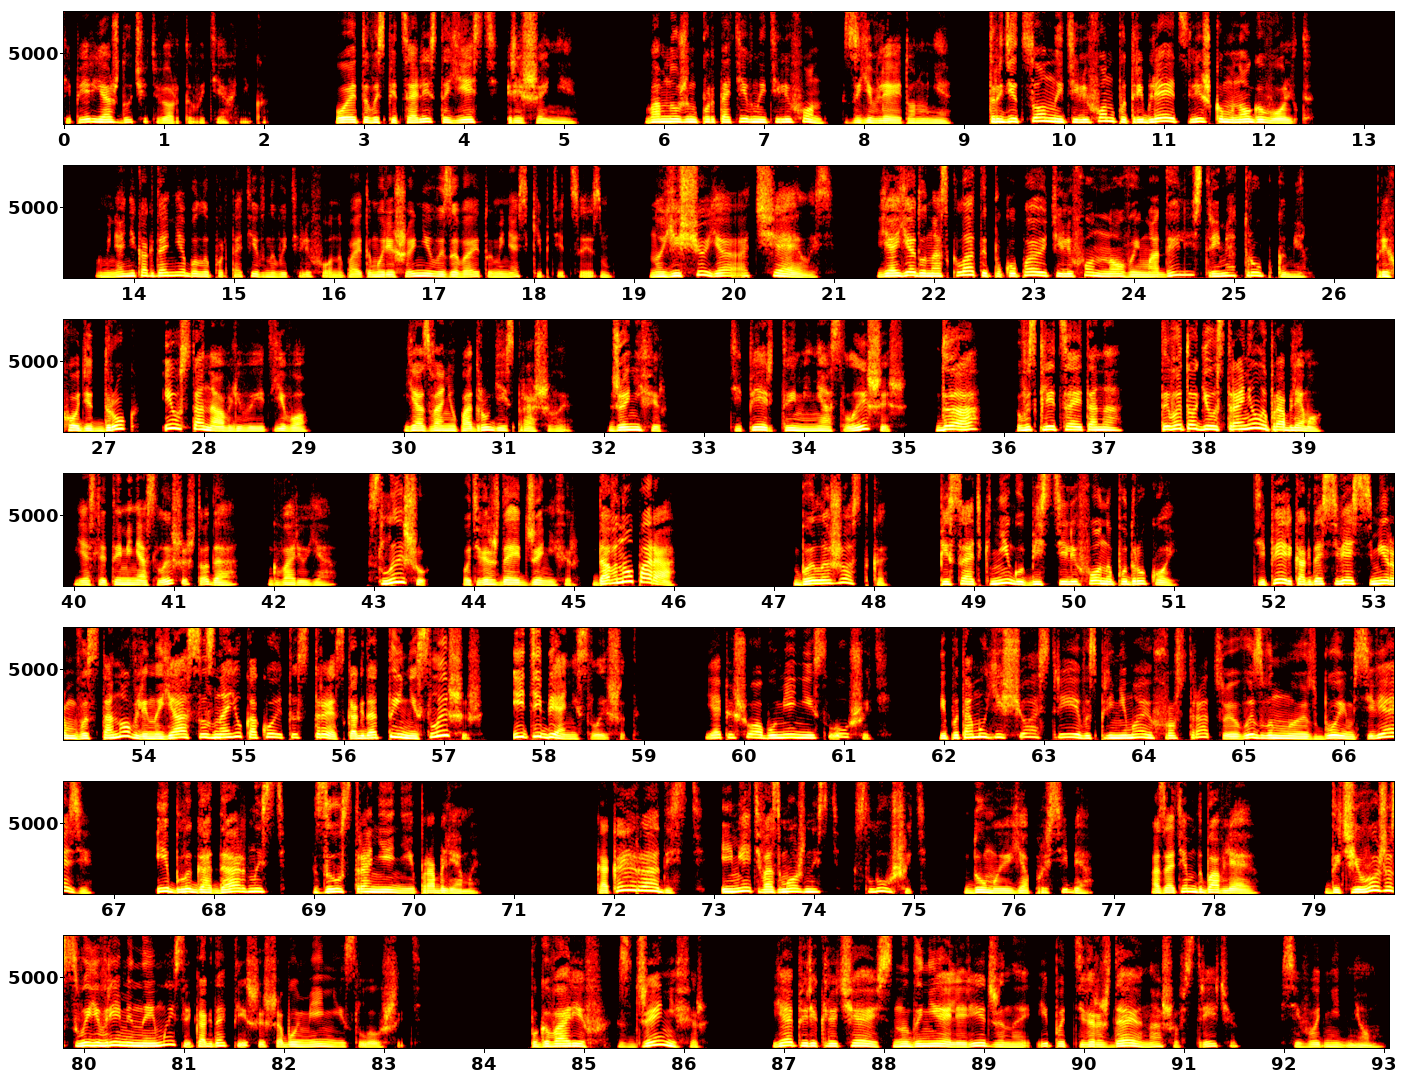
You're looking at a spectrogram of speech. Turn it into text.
Теперь я жду четвертого техника. У этого специалиста есть решение. «Вам нужен портативный телефон», — заявляет он мне. «Традиционный телефон потребляет слишком много вольт». У меня никогда не было портативного телефона, поэтому решение вызывает у меня скептицизм. Но еще я отчаялась. Я еду на склад и покупаю телефон новой модели с тремя трубками. Приходит друг и устанавливает его. Я звоню подруге и спрашиваю. «Дженнифер, теперь ты меня слышишь?» «Да», — восклицает она. «Ты в итоге устранила проблему?» «Если ты меня слышишь, то да», — говорю я. «Слышу», — утверждает Дженнифер. «Давно пора». Было жестко писать книгу без телефона под рукой. Теперь, когда связь с миром восстановлена, я осознаю какой это стресс, когда ты не слышишь и тебя не слышат. Я пишу об умении слушать, и потому еще острее воспринимаю фрустрацию, вызванную сбоем связи, и благодарность за устранение проблемы. Какая радость иметь возможность слушать, думаю я про себя, а затем добавляю, до чего же своевременные мысли, когда пишешь об умении слушать. Поговорив с Дженнифер, я переключаюсь на Даниэля Риджина и подтверждаю нашу встречу сегодня днем.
